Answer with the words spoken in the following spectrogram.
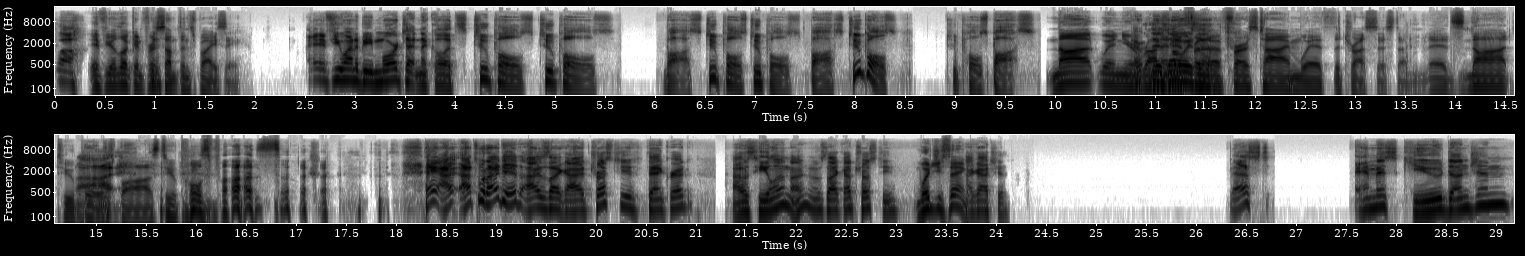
well, if you're looking for something spicy. if you want to be more technical, it's two poles, two poles, boss, two poles, two poles, boss, two poles, two poles, boss. Not when you're There- running it for a- the first time with the trust system. It's not two pulls Uh, boss, two pulls boss. Hey, I, that's what I did. I was like, I trust you, Thancred. I was healing. I was like, I trust you. What'd you think? I got you. Best MSQ dungeon?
